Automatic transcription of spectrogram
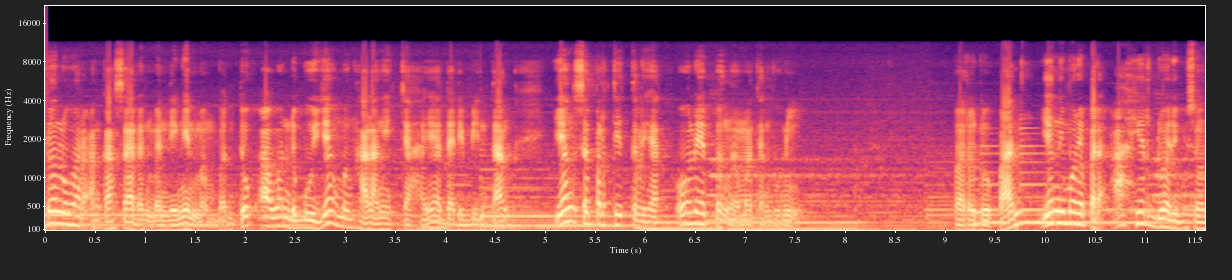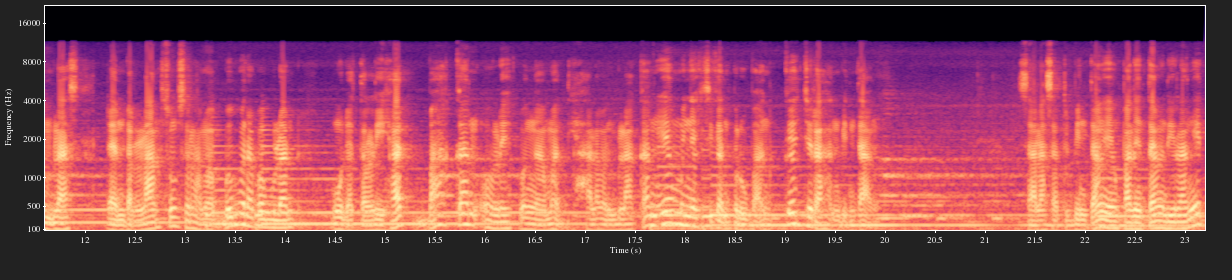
ke luar angkasa dan mendingin membentuk awan debu yang menghalangi cahaya dari bintang yang seperti terlihat oleh pengamatan bumi. Peredupan yang dimulai pada akhir 2019 dan berlangsung selama beberapa bulan mudah terlihat bahkan oleh pengamat di halaman belakang yang menyaksikan perubahan kecerahan bintang. Salah satu bintang yang paling terang di langit,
